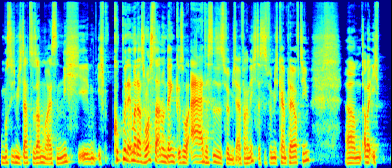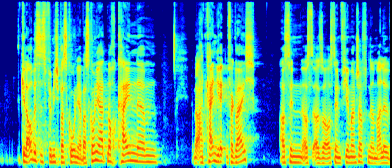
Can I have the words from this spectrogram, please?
muss ich mich da zusammenreißen. Nicht, ich gucke mir da immer das Roster an und denke so, ah, das ist es für mich einfach nicht. Das ist für mich kein Playoff-Team. Ähm, aber ich glaube, es ist für mich Baskonia. Baskonia hat noch keinen, ähm, hat keinen direkten Vergleich aus den, aus, also aus den vier Mannschaften haben alle,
